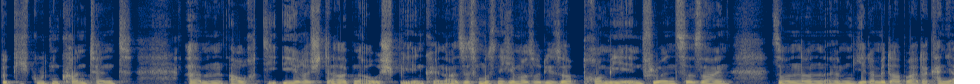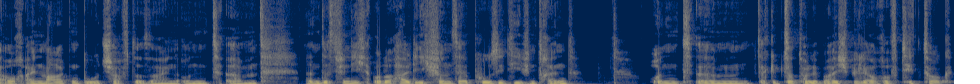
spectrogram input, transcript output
wirklich guten Content ähm, auch die ihre Stärken ausspielen können. Also es muss nicht immer so dieser Promi-Influencer sein, sondern ähm, jeder Mitarbeiter kann ja auch ein Markenbotschafter sein. Und ähm, das finde ich oder halte ich für einen sehr positiven Trend. Und ähm, da gibt es ja tolle Beispiele auch auf TikTok.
